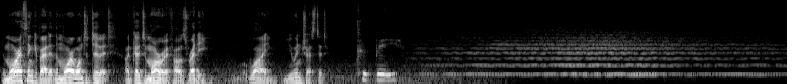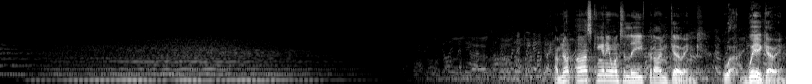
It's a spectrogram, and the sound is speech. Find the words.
The more I think about it, the more I want to do it. I'd go tomorrow if I was ready. Why? You interested? Could be. I'm not asking anyone to leave, but I'm going. We're going.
